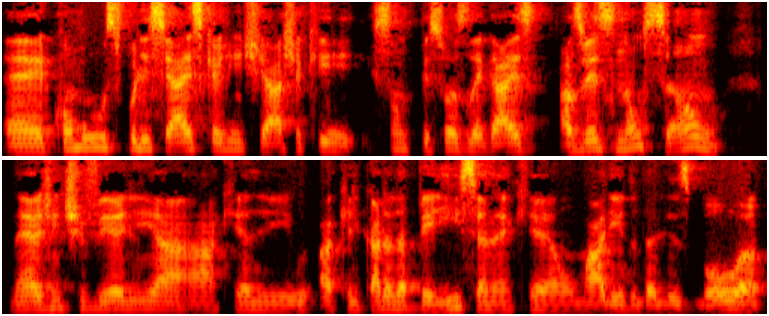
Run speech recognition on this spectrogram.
é, como os policiais que a gente acha que são pessoas legais, às vezes não são, né? A gente vê ali a, a, aquele, aquele cara da perícia, né? Que é o marido da Lisboa,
